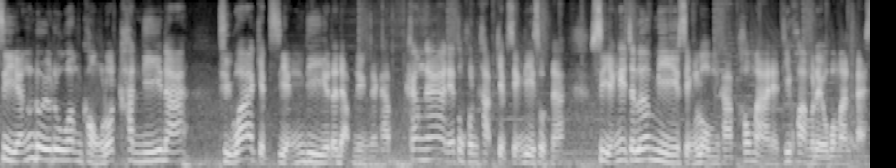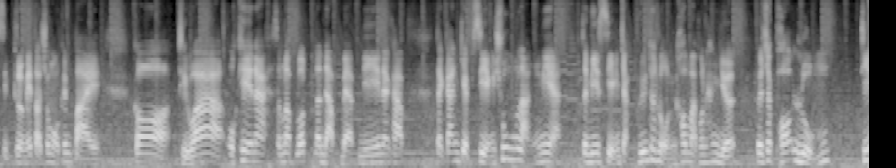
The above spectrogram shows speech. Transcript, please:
เสียงโดยรวมของรถคันนี้นะ ถือว่าเก็บเสียงดีระดับหนึ่งนะครับ ข้างหน้าเนี้ยตรงคนขับเก็บเสียงดีสุดนะ เสียงเนี่ยจะเริ่มมีเสียงลมครับเข้ามาเนี่ยที่ความเร็วประมาณ 80 กิโลเมตรต่อชั่วโมงขึ้นไป ก็ถือว่าโอเคนะสำหรับรถระดับแบบนี้นะครับแต่การเก็บเสียงช่วงหลังเนี่ยจะมีเสียงจากพื้นถนนเข้ามาค่อนข้างเยอะ โดยเฉพาะหลุม ที่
